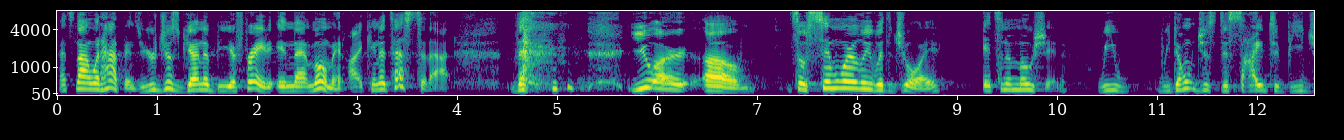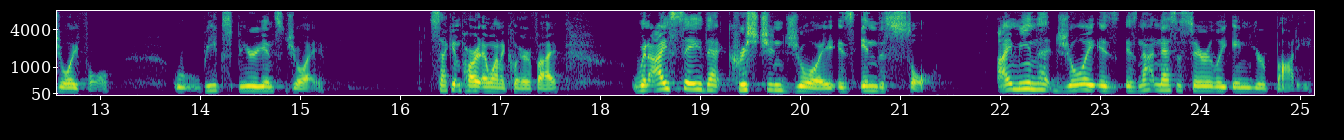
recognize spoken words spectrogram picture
That's not what happens. You're just going to be afraid in that moment. I can attest to that. you are, um, so similarly with joy, it's an emotion. We, we don't just decide to be joyful, we experience joy. Second part I want to clarify when I say that Christian joy is in the soul, I mean that joy is, is not necessarily in your body.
